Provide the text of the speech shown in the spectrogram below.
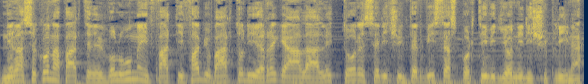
Nella seconda parte del volume, infatti, Fabio Bartoli regala al lettore 16 interviste a sportivi di ogni disciplina,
